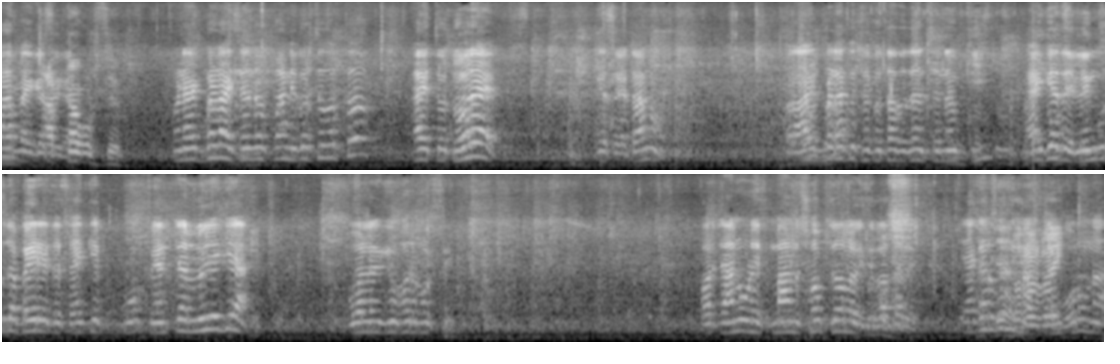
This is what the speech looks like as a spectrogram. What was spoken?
পার পাই গেছে গা। করছে মানে একবার পানি করতে করতে আই তো ডরে গেছে টানো। আর আরেকবার কিছু কথা তো জানছে না কি? আই গিয়া দে লেঙ্গুরটা বাইরে তো সাইকে প্যান্ট ট্যান্ট লইয়ে গিয়া গোয়ালের কি উপরে পড়ছে। আর জানো রে মানুষ সব জল হয়েছে বাজারে। এগারো কোটি মাছ, বড় না।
